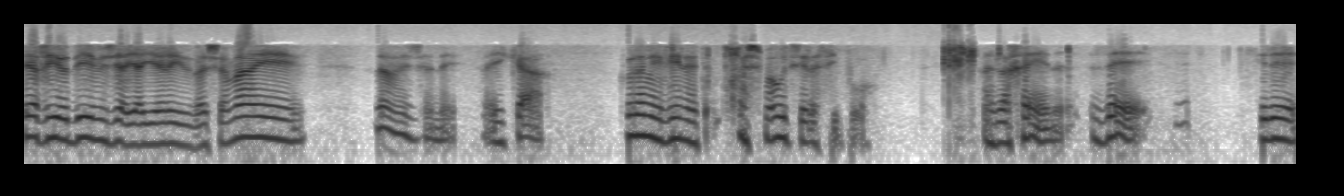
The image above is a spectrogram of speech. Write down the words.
איך יודעים שהיה יריד בשמיים. לא משנה, העיקר, כולם הבינו את המשמעות של הסיפור. אז לכן, זה כדי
